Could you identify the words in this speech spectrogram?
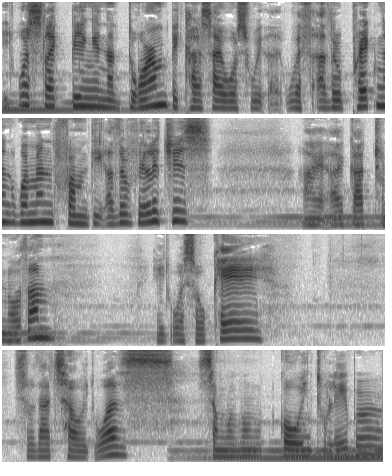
It was like being in a dorm because I was with, with other pregnant women from the other villages. I, I got to know them. It was okay. So that's how it was. Some women would go into labor.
